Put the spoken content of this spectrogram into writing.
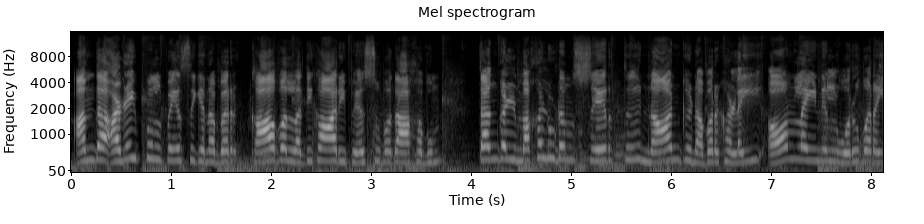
அந்த அழைப்பில் பேசிய நபர் காவல் அதிகாரி பேசுவதாகவும் தங்கள் மகளுடன் சேர்த்து நான்கு நபர்களை ஆன்லைனில் ஒருவரை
